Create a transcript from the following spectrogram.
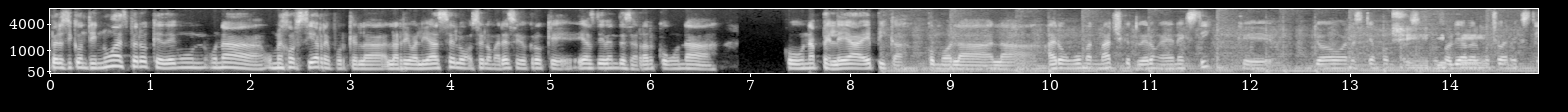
pero si continúa, espero que den un, una, un mejor cierre, porque la, la, rivalidad se lo, se lo merece. Yo creo que ellas deben de cerrar con una, con una pelea épica, como la, la Iron Woman match que tuvieron en NXT, que yo en ese tiempo sí, no solía ver mucho NXT,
